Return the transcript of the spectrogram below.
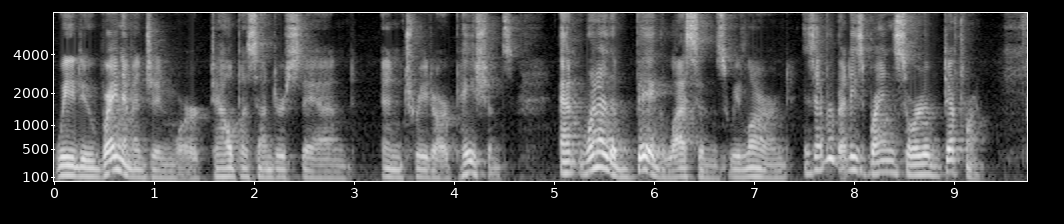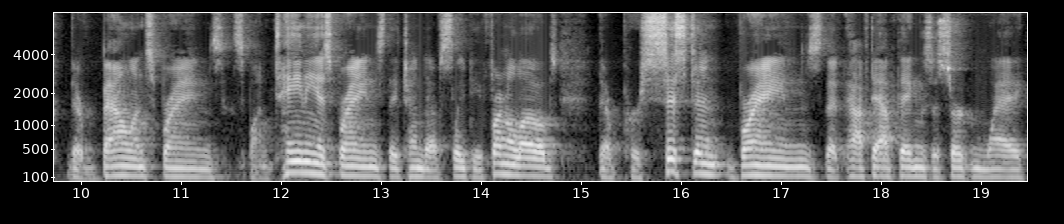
We do brain imaging work to help us understand and treat our patients. And one of the big lessons we learned is everybody's brain's sort of different. They're balanced brains, spontaneous brains. They tend to have sleepy frontal lobes. They're persistent brains that have to have things a certain way.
